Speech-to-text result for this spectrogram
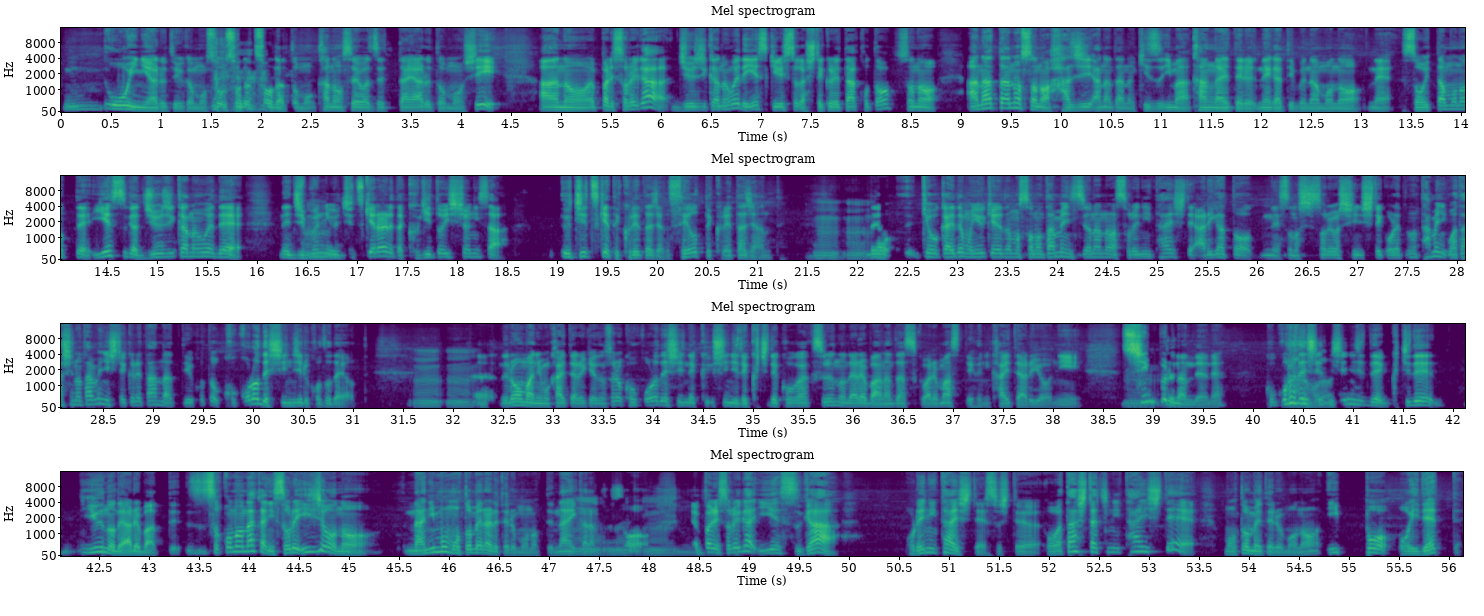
うん大いにあるというか、もうそう、そうだ、そうだと思う。可能性は絶対あると思うし、あの、やっぱりそれが十字架の上でイエス・キリストがしてくれたこと、その、あなたのその恥、あなたの傷、今考えてるネガティブなもの、ね、そういったものって、イエスが十字架の上で、ね、自分に打ち付けられた釘と一緒にさ、打ち付けてくれたじゃん。背負ってくれたじゃんって。うんうんで、教会でも言うけれども、そのために必要なのは、それに対してありがとう。ね、その、それをしして、俺のために、私のためにしてくれたんだっていうことを心で信じることだよって。うんうんでローマにも書いてあるけど、それを心で信じて口で告白するのであれば、あなたは救われますっていうふうに書いてあるように、うんシンプルなんだよね。心でしなるほど信じて口で言うのであればって、そこの中にそれ以上の何も求められてるものってないからこそ、うんうんやっぱりそれがイエスが俺に対して、そして私たちに対して求めてるもの、一歩おいでって。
